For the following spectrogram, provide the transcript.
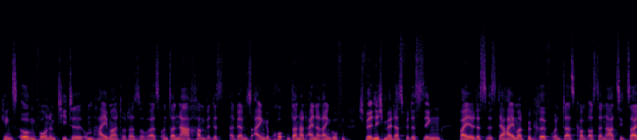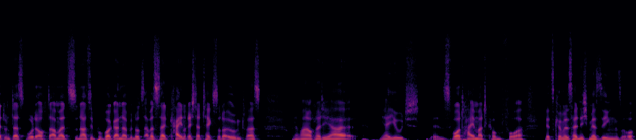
ging es irgendwo in einem Titel um Heimat oder sowas und danach haben wir das, äh, wir haben das eingeprobt und dann hat einer reingerufen, ich will nicht mehr, dass wir das singen, weil das ist der Heimatbegriff und das kommt aus der Nazi-Zeit und das wurde auch damals zur Nazi-Propaganda benutzt, aber es ist halt kein rechter Text oder irgendwas. Und dann waren auch Leute, ja, ja gut, das Wort Heimat kommt vor, jetzt können wir das halt nicht mehr singen, so.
